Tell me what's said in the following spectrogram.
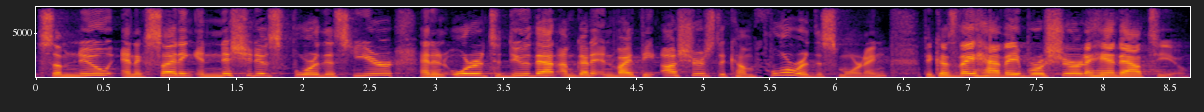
some new and exciting initiatives for this year. And in order to do that, I'm going to invite the ushers to come forward this morning because they have a brochure to hand out to you.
